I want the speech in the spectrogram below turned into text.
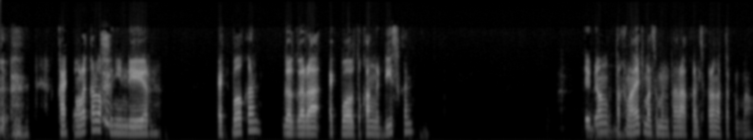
Kayak Yonglek kan waktu nyindir Ekbal kan gara-gara Ekbal tukang ngedis kan. Dia bilang Hmm. terkenalnya cuma sementara kan sekarang nggak terkenal.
